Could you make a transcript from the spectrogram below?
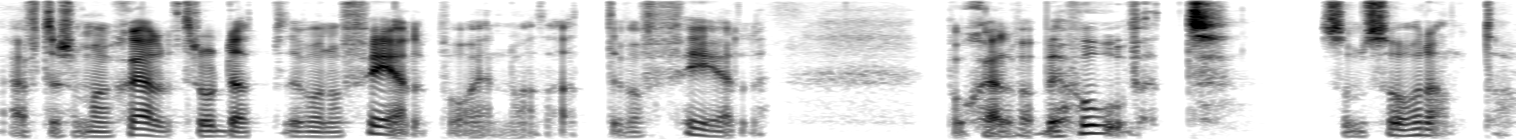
Eftersom man själv trodde att det var något fel på en och att, att det var fel på själva behovet som sådant. Då.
